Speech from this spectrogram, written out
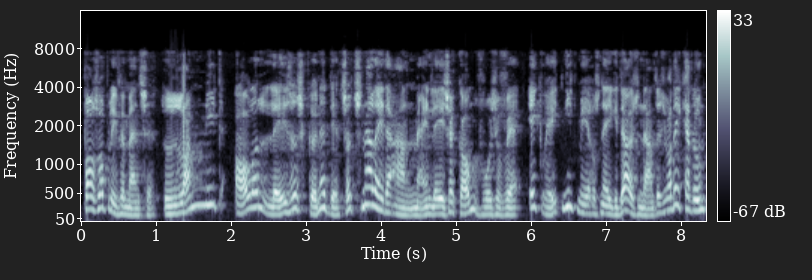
Pas op lieve mensen, lang niet alle lasers kunnen dit soort snelheden aan. Mijn laser kan, voor zover ik weet, niet meer dan 9000 aan. Dus wat ik ga doen,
